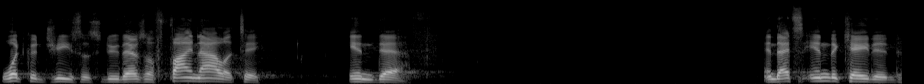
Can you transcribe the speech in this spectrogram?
what could Jesus do? There's a finality in death. And that's indicated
